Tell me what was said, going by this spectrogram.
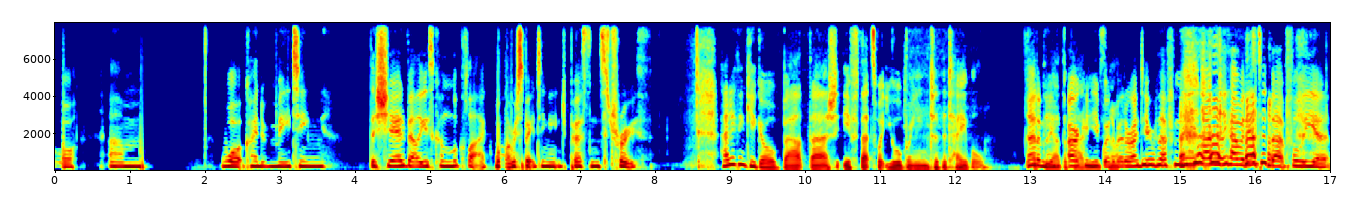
or um, what kind of meeting the shared values can look like while respecting each person's truth. How do you think you go about that if that's what you're bringing to the table? I don't know. I reckon you've got a better idea of that from me. I really haven't entered that fully yet,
